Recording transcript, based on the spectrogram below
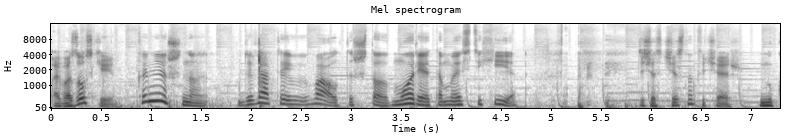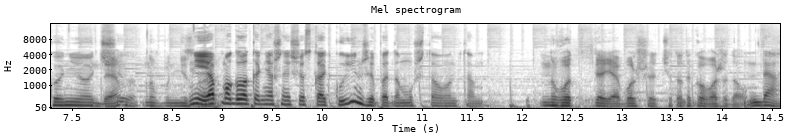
Айвазовский? Конечно. Девятый вал, ты что? Море это моя стихия. Ты сейчас честно отвечаешь? Ну, конечно. Да? Ну, не Не, знаю. я бы могла, конечно, еще сказать Куинджи, потому что он там... Ну вот, да, я больше что-то такого ожидал. Да,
